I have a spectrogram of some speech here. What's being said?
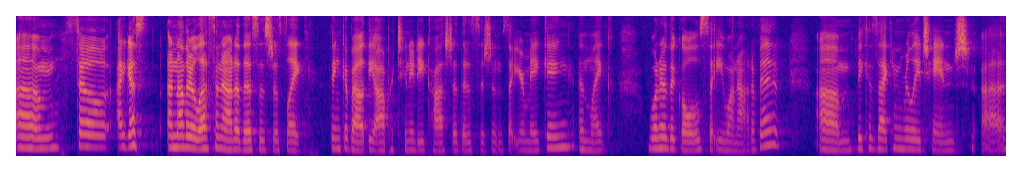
Um, so I guess another lesson out of this is just like, think about the opportunity cost of the decisions that you're making and like, what are the goals that you want out of it? Um, because that can really change uh,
